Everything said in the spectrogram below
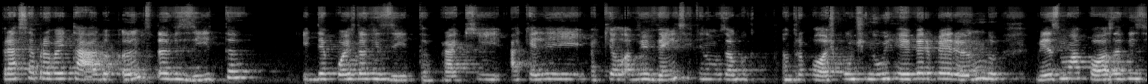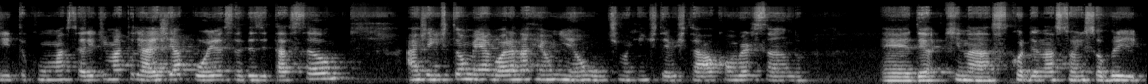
para ser aproveitado antes da visita e depois da visita, para que aquele, aquela vivência aqui no Museu Antropológico continue reverberando mesmo após a visita, com uma série de materiais de apoio a essa visitação. A gente também, agora na reunião última que a gente teve, estava conversando é, de, aqui nas coordenações sobre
